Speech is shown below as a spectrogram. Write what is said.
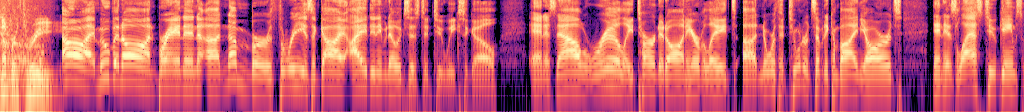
Number three. All right, moving on, Brandon. Uh, number three is a guy I didn't even know existed two weeks ago and has now really turned it on here of late. Uh, north at 270 combined yards in his last two games.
